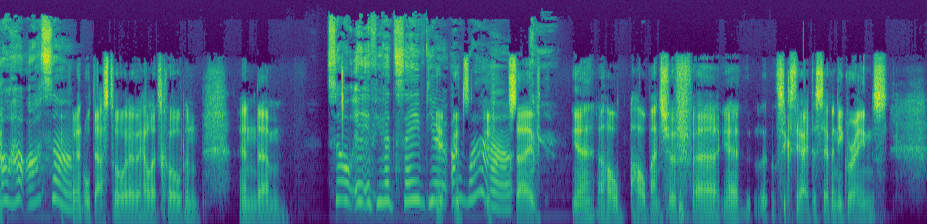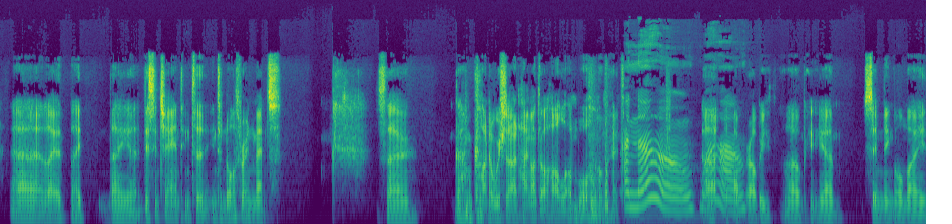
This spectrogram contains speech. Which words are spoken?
oh how awesome infernal dust or whatever the hell it's called, and and um. So if you had saved your oh wow saved yeah a whole a whole bunch of uh, yeah sixty eight to seventy greens. Uh, they they they uh, disenchant into into Northrend mats. So I'm kind of wish I'd hung on to a whole lot more. I know. Wow. Uh, I'll be I'll be um, sending all my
